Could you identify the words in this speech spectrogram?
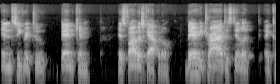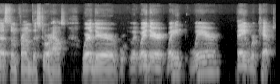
in secret to Benkim, his father's capital. There he tried to steal a, a custom from the storehouse where their where their where, where they were kept,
